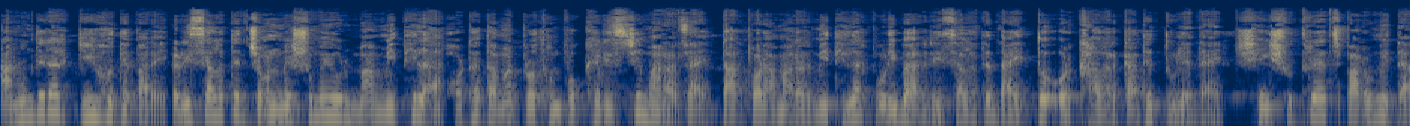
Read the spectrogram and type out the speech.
আনন্দের আর কি হতে পারে? রিসালাতের জন্মের সময় ওর মা মিথিলা হঠাৎ আমার প্রথম পক্ষের স্ত্রী মারা যায়। তারপর আমার আর মিথিলার পরিবার রিসালাতের দায়িত্ব ওর খালার কাঁধে তুলে দেয়। সেই সূত্রে আজ পারমিতা,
